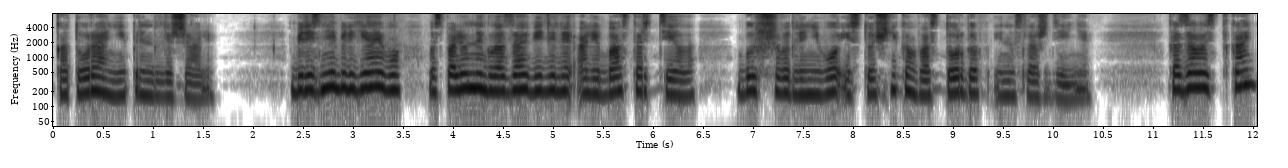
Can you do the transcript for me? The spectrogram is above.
которой они принадлежали. В белизне белья его воспаленные глаза видели алебастер тела, бывшего для него источником восторгов и наслаждения. Казалось, ткань,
